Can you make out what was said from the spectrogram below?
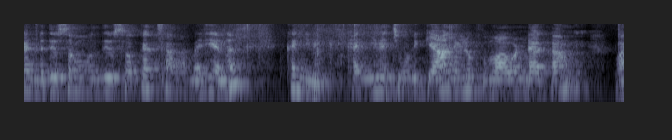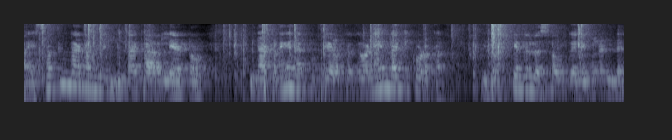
രണ്ട് ദിവസം മൂന്ന് ദിവസമൊക്കെ ചാമരിയാണ്. കഞ്ഞി വെക്കുക കഞ്ഞി വെച്ച് കുടിക്കാം അല്ലെങ്കിൽ ഉപ്പുമാവ് ഉണ്ടാക്കാം. പായസമൊക്കെ ഉണ്ടാക്കണം ഉണ്ടാക്കാറില്ല കേട്ടോ. ഉണ്ടാക്കണമെങ്കിൽ കുട്ടികൾക്കൊക്കെ വേണമെങ്കിൽ ഉണ്ടാക്കി കൊടുക്കാം. ഇതൊക്കെ ഉണ്ടല്ലോ സൗകര്യങ്ങളുണ്ട്.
